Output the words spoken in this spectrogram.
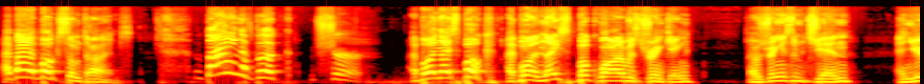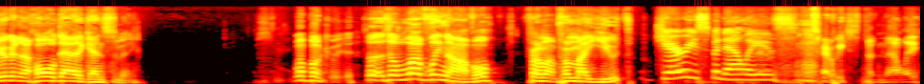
I buy a book sometimes. buying a book, sure. I bought a nice book. I bought a nice book while I was drinking. I was drinking some gin, and you're going to hold that against me. What book? So it's a lovely novel from from my youth. Jerry Spinelli's Jerry Spinelli.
